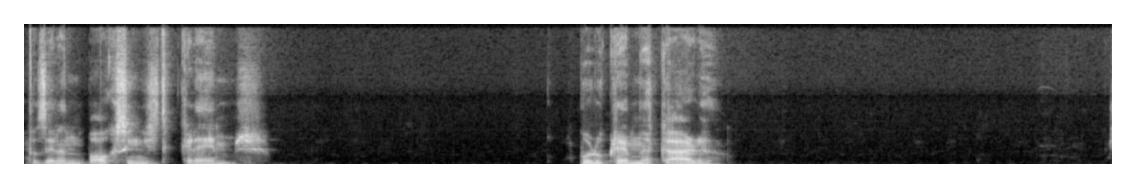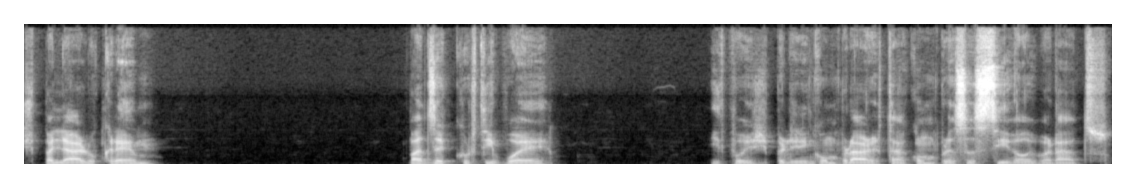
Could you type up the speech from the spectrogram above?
Fazer unboxings de cremes pôr o creme na cara, espalhar o creme para dizer que curti bué e depois para irem comprar está com um preço acessível e barato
